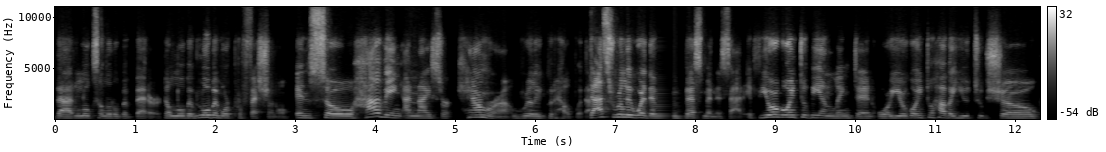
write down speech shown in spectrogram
that looks a little bit better, a little bit, a little bit more professional. And so having a nicer camera really could help with that. That's really where the investment is at. If you're going to be on LinkedIn or you're going to have a YouTube show,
